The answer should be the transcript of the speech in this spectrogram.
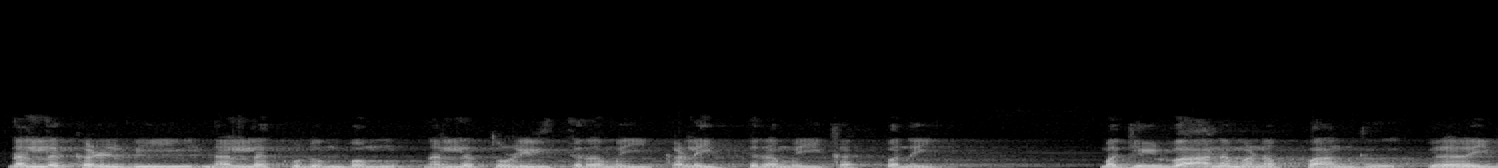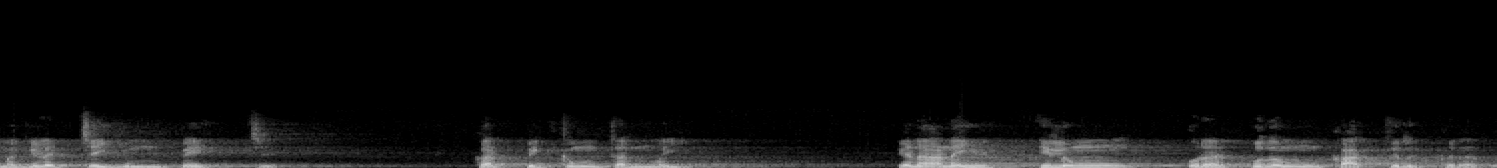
நல்ல கல்வி நல்ல குடும்பம் நல்ல தொழில் திறமை கலைத்திறமை கற்பனை மகிழ்வான மனப்பாங்கு பிறரை மகிழச் செய்யும் பேச்சு கற்பிக்கும் தன்மை என அனைத்திலும் ஒரு அற்புதம் காத்திருக்கிறது.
